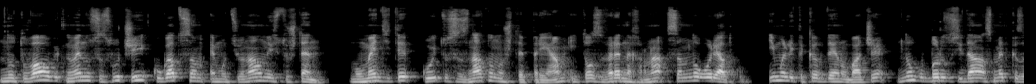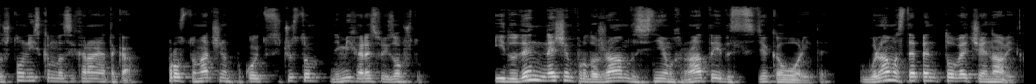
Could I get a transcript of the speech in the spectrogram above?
но това обикновено се случи, когато съм емоционално изтощен. Моментите, които съзнателно ще приям и то с вредна храна, са много рядко. Има ли такъв ден обаче, много бързо си давам сметка защо не искам да се храня така. Просто начинът по който се чувствам не ми харесва изобщо. И до ден днешен продължавам да си снимам храната и да си следя калориите. В голяма степен то вече е навик.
